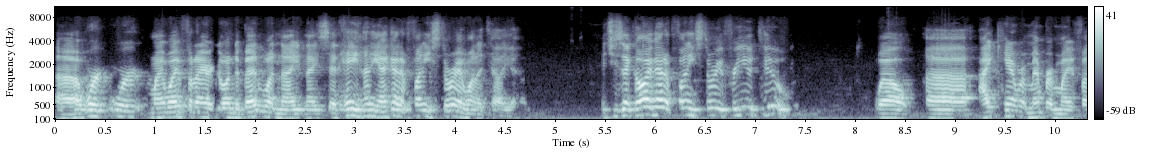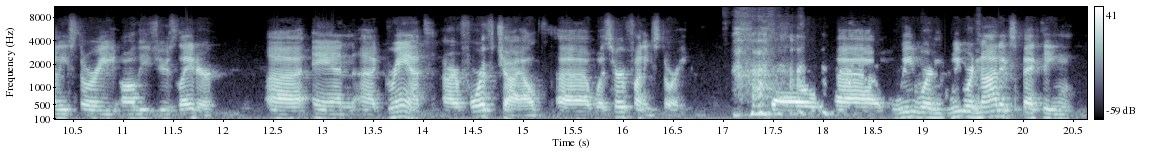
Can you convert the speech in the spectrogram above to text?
uh, we're, we're, my wife and I are going to bed one night, and I said, Hey, honey, I got a funny story I want to tell you. And she's like, Oh, I got a funny story for you, too. Well, uh, I can't remember my funny story all these years later. Uh, and uh, Grant, our fourth child, uh, was her funny story. So uh, we were we were not expecting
